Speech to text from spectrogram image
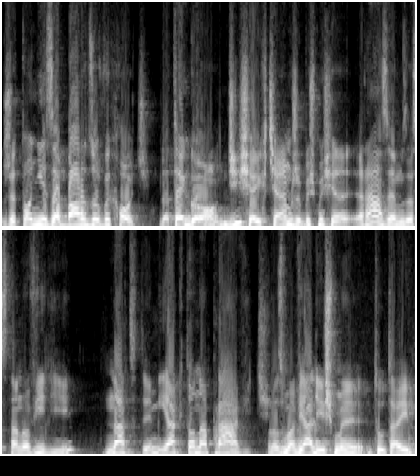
że to nie za bardzo wychodzi. Dlatego dzisiaj chciałem, żebyśmy się razem zastanowili nad tym, jak to naprawić. Rozmawialiśmy tutaj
